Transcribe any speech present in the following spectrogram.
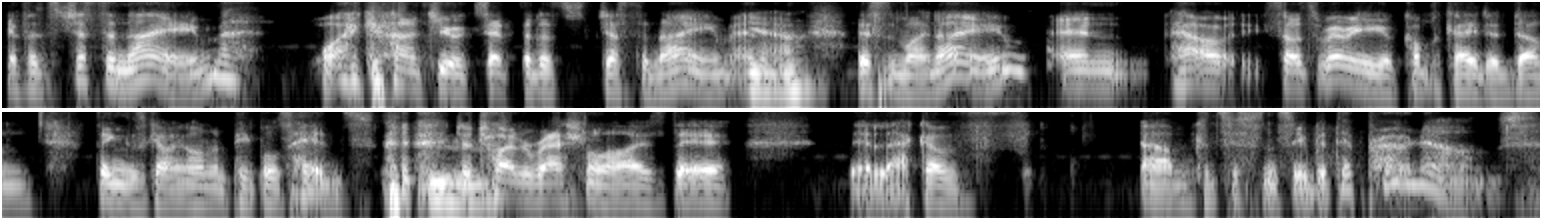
if it's just a name, why can't you accept that it's just a name and Yeah. this is my name? And how? So it's very complicated um, things going on in people's heads to Mm. try to rationalize their their lack of um, consistency with their pronouns.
